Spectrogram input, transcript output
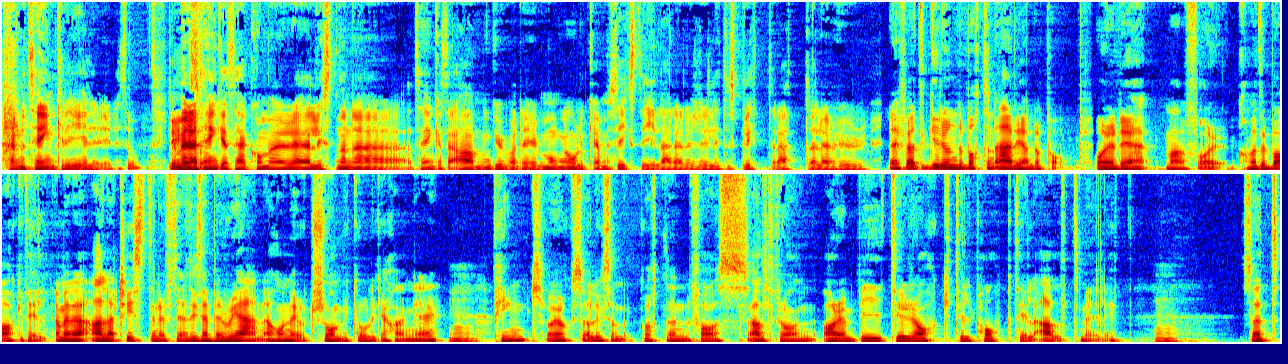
Kan du tänka dig, eller är det så? Det jag menar, jag tänker så här, kommer eh, lyssnarna tänka så här, ah, men gud vad det är många olika musikstilar eller det är lite splittrat eller hur? Nej, för att grund och botten är ju ändå pop. Och det är det man får komma tillbaka till. Jag menar, alla artister nu för tiden, till exempel Rihanna, hon har gjort så mycket olika genrer. Mm. Pink har ju också liksom gått en fas, allt från R&B till rock till pop till allt möjligt. Mm. Så att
